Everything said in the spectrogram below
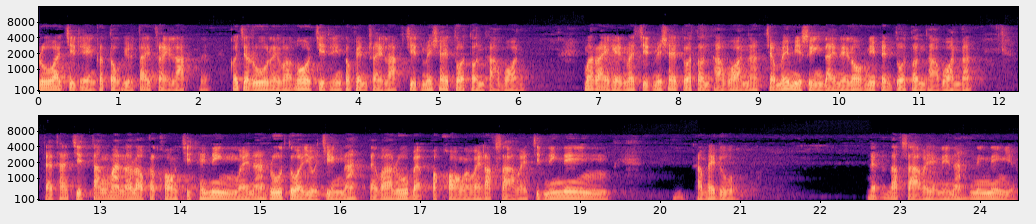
รู้ว่าจิตเองก็ตกอยู่ใต้ไตรลักษณ์ก็จะรู้เลยว่าโอ้จิตเองก็เป็นไตรลักษณ์จิตไม่ใช่ตัวตนถาวรเมื่อไรเห็นว่าจิตไม่ใช่ตัวตนถาวรนะจะไม่มีสิ่งใดในโลกนี้เป็นตัวตนถาวรนะ แต่ถ้าจิตตั้งมั่นแล้วเราประคองจิตให้นิ่งไว้นะ รู้ตัวอยู่จริงนะ แต่ว่ารู้แบบประคองเอาไว้รักษาไว้จิตนิ่งๆทำให้ดูเนี่ยรักษาไว้อย่างนี้นะ นิ่งๆอยู่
